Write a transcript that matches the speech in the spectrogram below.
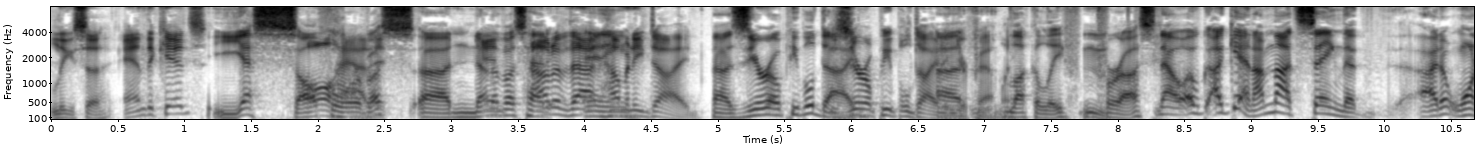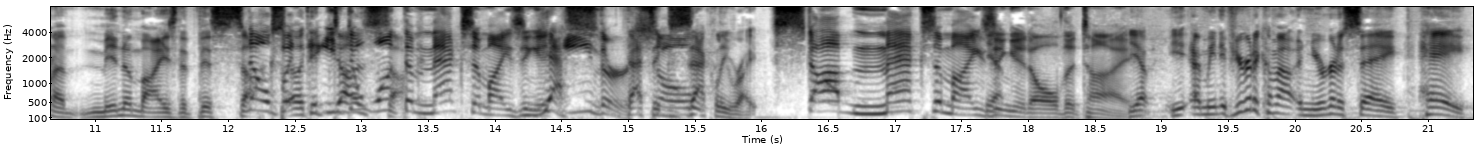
Lisa, and the kids. Yes, all, All four of us. Uh, none And of us had. out of that, any- how many died? Uh, zero people died. Zero people died in Uh, your family. Luckily f- for us. Now, again, I'm not saying that. I don't want to minimize that this sucks. No, but like, you don't does want suck. them maximizing it Yes, either. that's So exactly right. Stop maximizing Yep. it all the time. Yep. I mean, if you're going to come out and you're going to say, "Hey,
